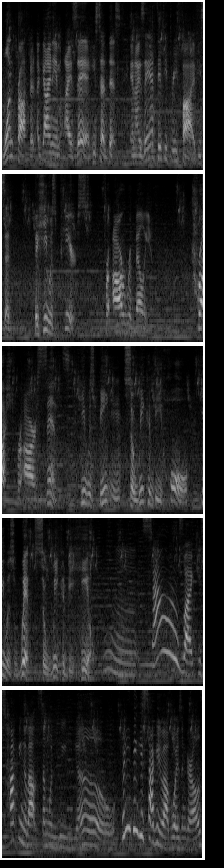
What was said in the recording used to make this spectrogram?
One prophet, a guy named Isaiah, he said this. In Isaiah 53 5, he said that he was pierced for our rebellion, crushed for our sins. He was beaten so we could be whole. He was whipped so we could be healed. Hmm, sounds like he's talking about someone we know. Who do you think he's talking about, boys and girls?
